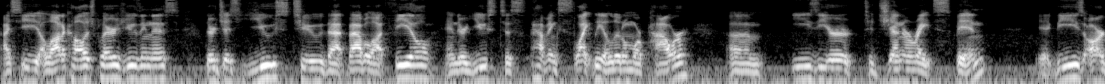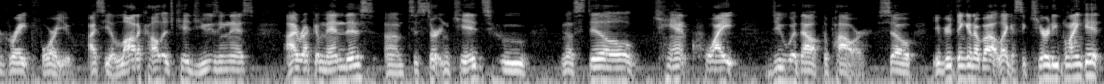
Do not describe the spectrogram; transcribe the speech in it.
I see a lot of college players using this. They're just used to that Babolat feel and they're used to having slightly a little more power, um, easier to generate spin. Yeah, these are great for you. I see a lot of college kids using this. I recommend this um, to certain kids who you know, still can't quite do without the power. So if you're thinking about like a security blanket,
